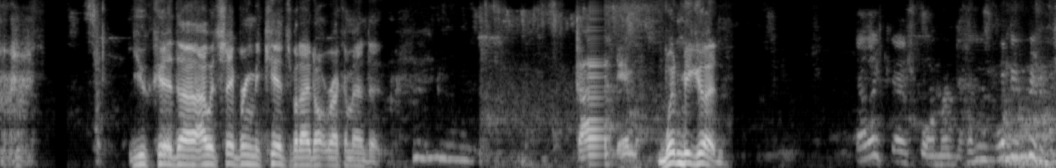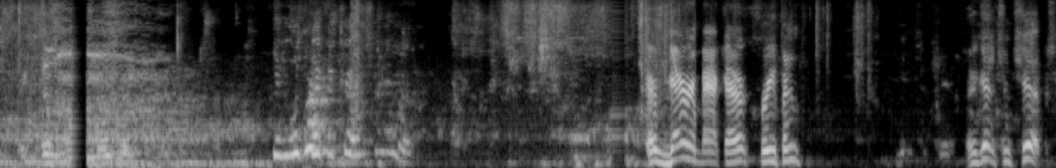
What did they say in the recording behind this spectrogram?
you could, uh, I would say, bring the kids, but I don't recommend it. God damn it. Wouldn't be good. I like Transformer. What do you mean? This movie. You look like a Transformer. There's Darren back there creeping. They're getting some chips.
